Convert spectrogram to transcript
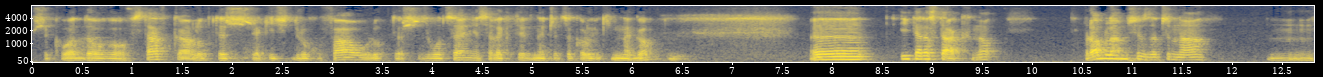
przykładowo wstawka lub też jakiś druk UV lub też złocenie selektywne czy cokolwiek innego. E, I teraz tak, no, problem się zaczyna mm,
